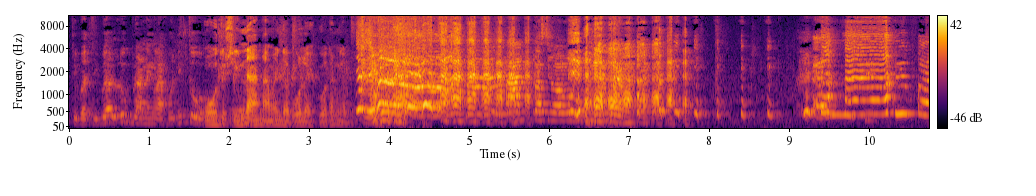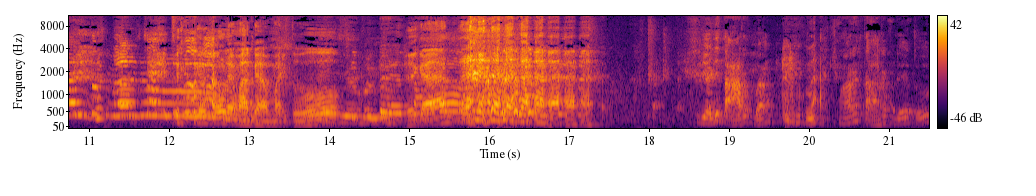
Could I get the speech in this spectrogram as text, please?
tiba-tiba lu berani ngelakuin itu. Oh itu Sina namanya nggak boleh gua kan nggak boleh. Pantas ngomong gitu pantas banget nggak boleh agama itu Iya ya kan Dia aja taruh bang. Kemarin taruh dia tuh.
